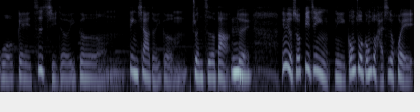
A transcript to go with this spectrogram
我给自己的一个、嗯定下的一个嗯准则吧，嗯。对，因为有时候毕竟你工作工作还是会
